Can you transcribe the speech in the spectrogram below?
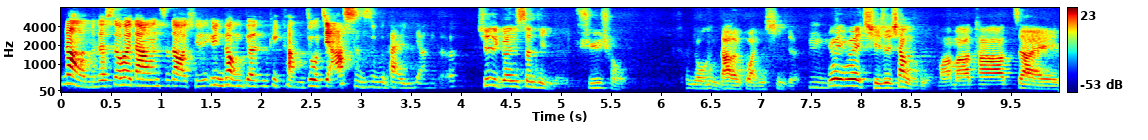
让我们的社会大众知道，其实运动跟平常做家事是不太一样的？其实跟身体的需求。有很大的关系的，嗯，因为因为其实像我妈妈，她在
